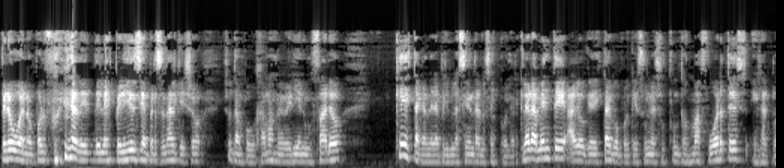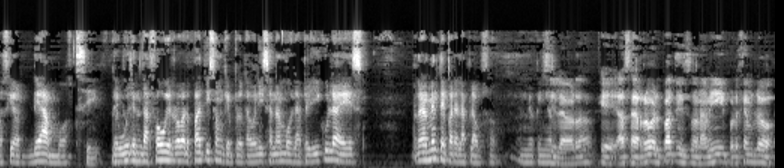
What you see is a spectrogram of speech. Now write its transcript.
Pero bueno, por fuera de, de la experiencia personal que yo, yo tampoco jamás me vería en un faro. ¿Qué destacan de la película sin entrar los spoilers? Claramente, algo que destaco porque es uno de sus puntos más fuertes es la actuación de ambos. Sí. De Willem Dafoe y Robert Pattinson, que protagonizan ambos la película, es realmente para el aplauso, en mi opinión. Sí, la verdad. Que, o sea, Robert Pattinson a mí, por ejemplo,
